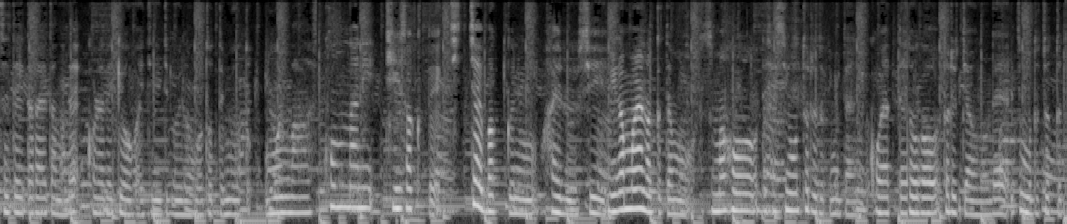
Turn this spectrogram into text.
せていただいたのでこれで今日は一日 Vlog を撮ってみようと思います。こんなに小さくてちっちゃいバッグにも入るし身構えなくてもスマホで写真を撮る時みたいにこうやって動画を撮れちゃうのでいつもとちょっと違う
